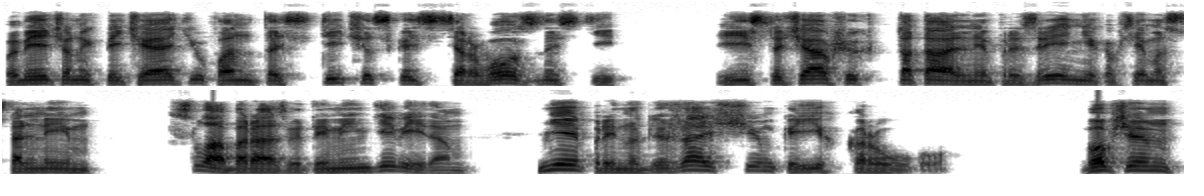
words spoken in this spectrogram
помеченных печатью фантастической стервозности и источавших тотальное презрение ко всем остальным слабо развитым индивидам, не принадлежащим к их кругу. В общем,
